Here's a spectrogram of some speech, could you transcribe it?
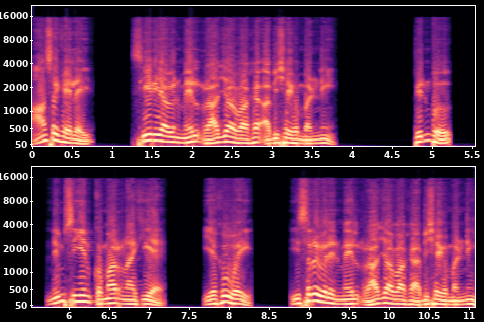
ஆசகேலை சீரியாவின் மேல் ராஜாவாக அபிஷேகம் பண்ணி பின்பு நிம்சியின் குமாரனாகிய எகுவை இஸ்ரவேலின் மேல் ராஜாவாக அபிஷேகம் பண்ணி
